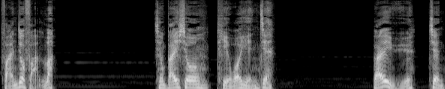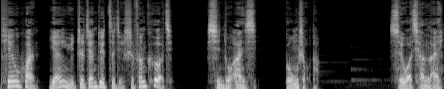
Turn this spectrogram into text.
反就反了。请白兄替我引荐。”白羽见天幻。言语之间对自己十分客气，心中暗喜，拱手道：“随我前来。”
